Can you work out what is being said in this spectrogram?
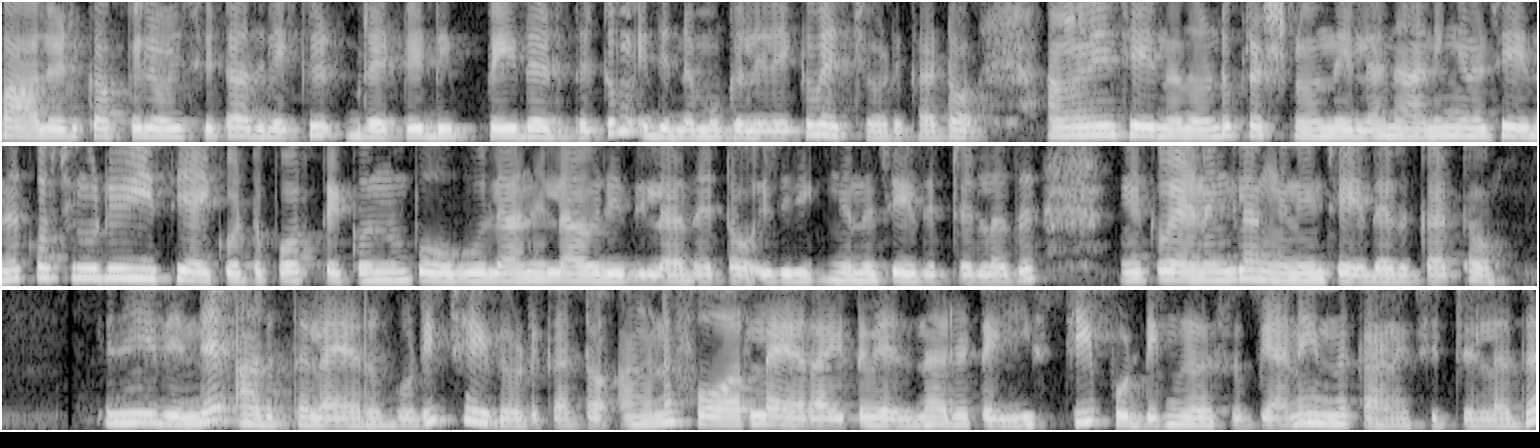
പാലൊരു കപ്പിൽ ഒഴിച്ചിട്ട് അതിലേക്ക് ബ്രെഡ് ഡിപ്പ് ചെയ്തെടുത്തിട്ടും ഇതിന്റെ മുകളിലേക്ക് വെച്ച് കൊടുക്കുക കേട്ടോ അങ്ങനെ ചെയ്യുന്നതുകൊണ്ട് പ്രശ്നമൊന്നുമില്ല. ഞാനിങ്ങനെ ചെയ്യുന്നത് കുറച്ചും കൂടി ഈസി ആയിക്കോട്ടെ. പുറത്തേക്കൊന്നും പോകില്ല എന്നുള്ള ആ ഒരു ഇതിലാണ് കേട്ടോ ഇത് ഇങ്ങനെ ചെയ്തിട്ടുള്ളത്. നിങ്ങൾക്ക് വേണമെങ്കിൽ അങ്ങനെയും ചെയ്തെടുക്കാം കേട്ടോ ഇനി ഇതിന്റെ അടുത്ത ലെയർ കൂടി ചെയ്ത് കൊടുക്കാം കേട്ടോ അങ്ങനെ ഫോർ ലെയറായിട്ട് വരുന്ന ഒരു ടേസ്റ്റി പുഡിംഗ് റെസിപ്പിയാണ് ഇന്ന് കാണിച്ചിട്ടുള്ളത്.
